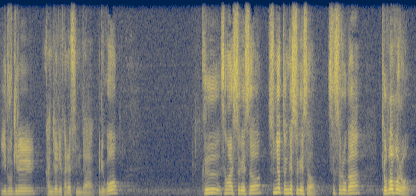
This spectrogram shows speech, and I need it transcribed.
이루기를 간절히 바랐습니다. 그리고 그 생활 속에서 순역 경계 속에서 스스로가 교법으로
